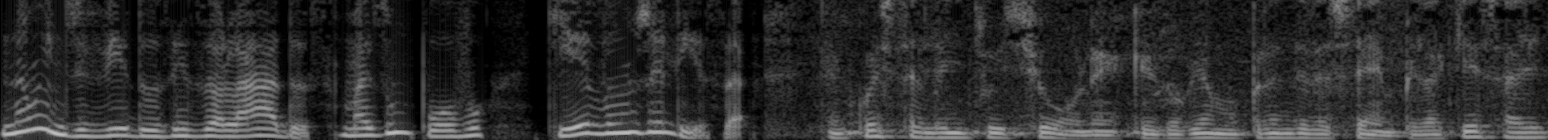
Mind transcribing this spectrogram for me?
não indivíduos isolados, mas um povo que evangeliza. E questa è l'intuizione che dobbiamo prendere sempre. La Chiesa il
